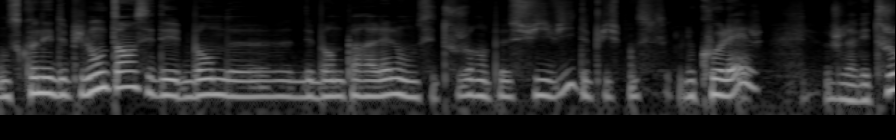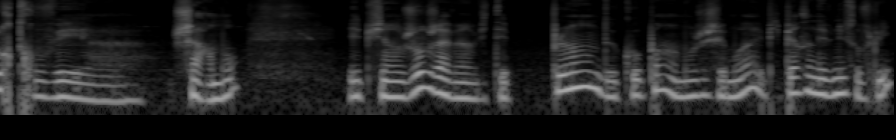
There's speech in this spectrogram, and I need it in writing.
on se connaît depuis longtemps, c'est des bandes, euh, des bandes parallèles, on s'est toujours un peu suivis depuis, je pense, le collège. Je l'avais toujours trouvé euh, charmant. Et puis un jour, j'avais invité plein de copains à manger chez moi, et puis personne n'est venu sauf lui.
